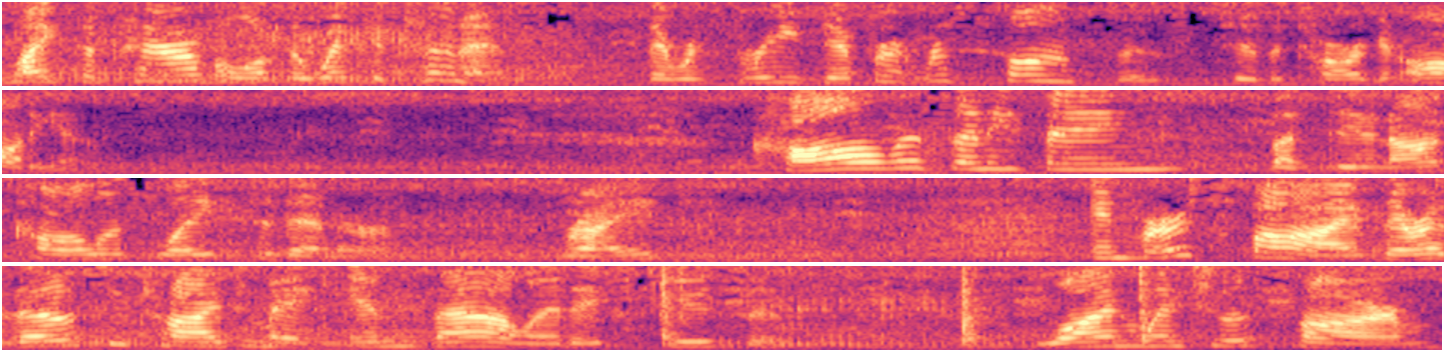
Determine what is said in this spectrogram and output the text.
Like the parable of the wicked tenants, there were three different responses to the target audience. Call us anything, but do not call us late to dinner, right? In verse 5, there are those who tried to make invalid excuses. One went to his farm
